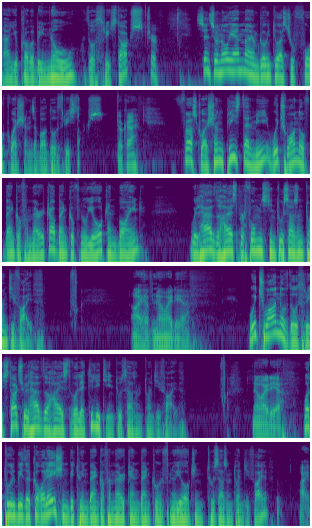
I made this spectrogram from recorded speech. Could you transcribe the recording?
Uh, you probably know those three stocks. Sure. Since you know them, I am going to ask you four questions about those three stocks. Okay. First question, please tell me which one of Bank of America, Bank of New York, and Boeing will have the highest performance in 2025? I have no idea. Which one of those three stocks will have the highest volatility in 2025? No idea. What will be the correlation between Bank of America and Bank of New York in 2025? I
